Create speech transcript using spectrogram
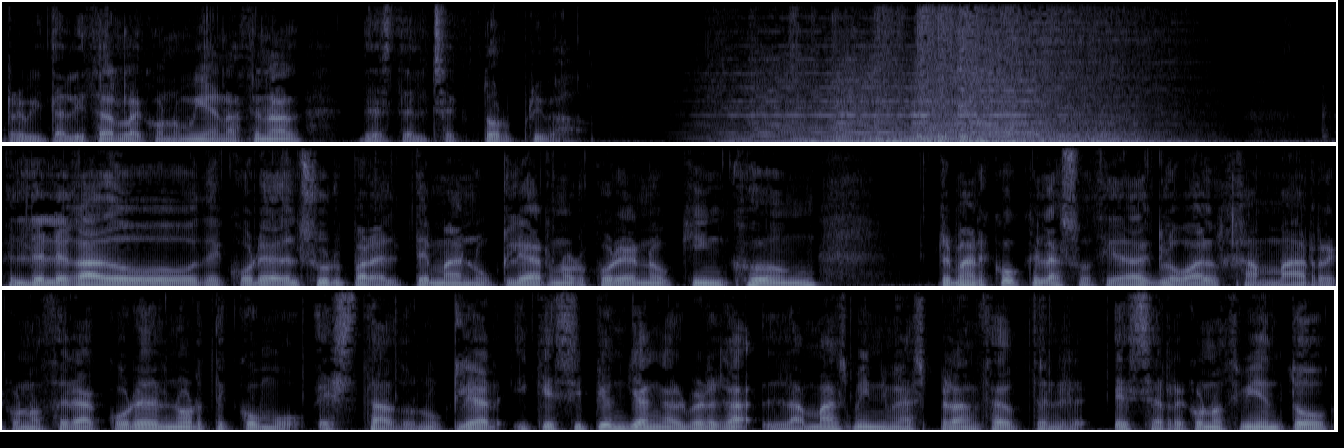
revitalizar la economía nacional desde el sector privado. El delegado de Corea del Sur para el tema nuclear norcoreano, Kim Kong, remarcó que la sociedad global jamás reconocerá a Corea del Norte como Estado nuclear y que si Pyongyang alberga la más mínima esperanza de obtener ese reconocimiento,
